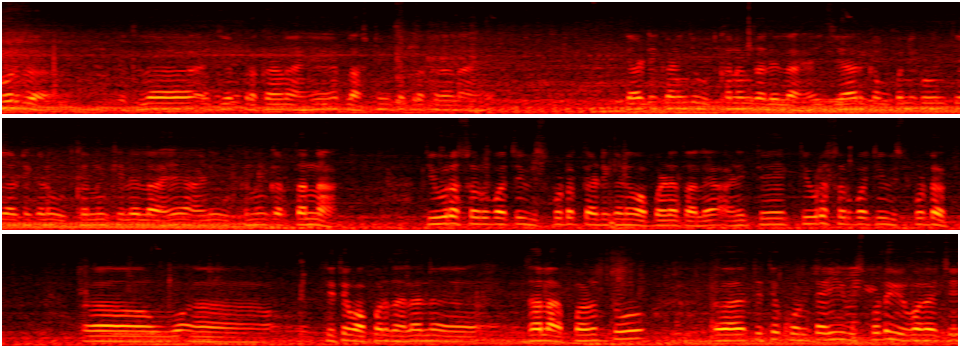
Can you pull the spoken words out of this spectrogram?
खुर्द इथलं जे प्रकरण आहे हे प्लास्टिकचं प्रकरण आहे त्या ठिकाणी जे उत्खनन झालेलं आहे जे आर कंपनीकडून त्या ठिकाणी उत्खनन केलेलं आहे आणि उत्खनन करताना तीव्र स्वरूपाचे विस्फोटक त्या ठिकाणी वापरण्यात आले आणि ते तीव्र स्वरूपाचे विस्फोटक तिथे वापर झाला न झाला. परंतु तिथे कोणत्याही विस्फोटक विभागाची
